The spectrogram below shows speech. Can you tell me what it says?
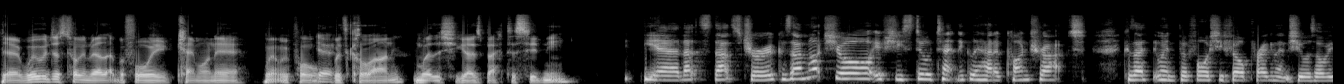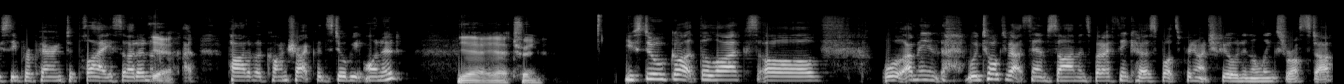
Yeah, we were just talking about that before we came on air, weren't we, Paul? Yeah. With Kalani, whether she goes back to Sydney. Yeah, that's that's true. Because I'm not sure if she still technically had a contract. Because I when before she fell pregnant, she was obviously preparing to play. So I don't know Yeah. if that part of a contract could still be honoured. Yeah, yeah, true. You've still got the likes of, well, I mean, we talked about Sam Simons, but I think her spot's pretty much filled in the Lynx roster.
